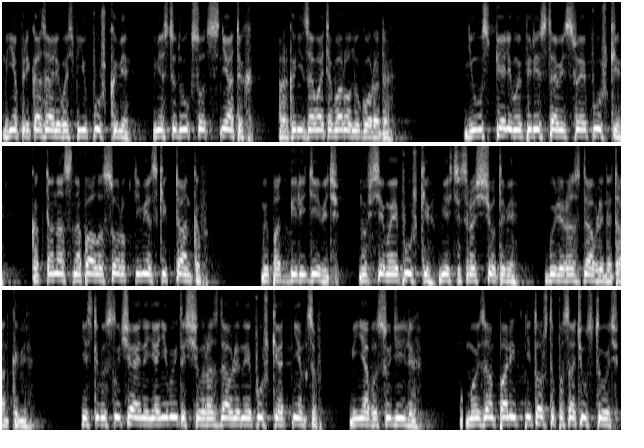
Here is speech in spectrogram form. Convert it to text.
Мне приказали восьмью пушками, вместо двухсот снятых, организовать оборону города. Не успели мы переставить свои пушки, как на нас напало сорок немецких танков. Мы подбили девять, но все мои пушки вместе с расчетами были раздавлены танками. Если бы случайно я не вытащил раздавленные пушки от немцев, меня бы судили. Мой замполит не то что посочувствовать,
